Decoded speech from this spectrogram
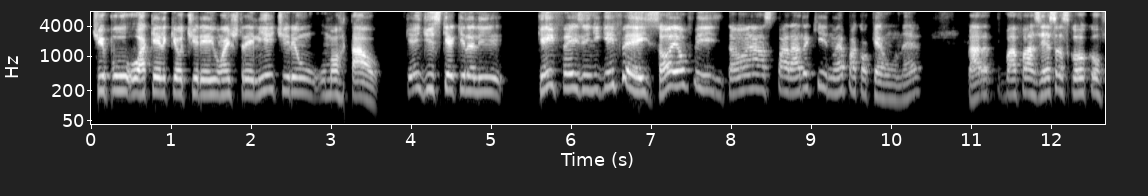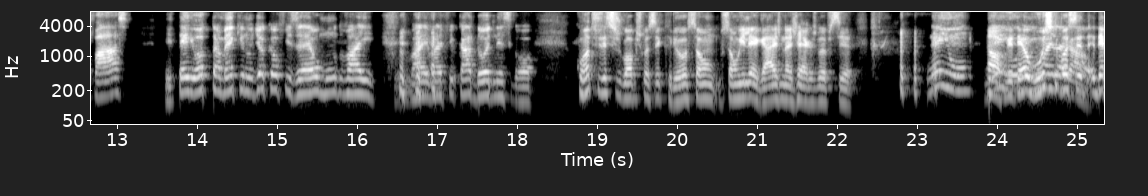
tipo, o- aquele que eu tirei uma estrelinha e tirei um, um mortal. Quem disse que aquilo ali. Quem fez e ninguém fez, só eu fiz. Então é umas paradas que não é para qualquer um, né? O cara vai fazer essas coisas que eu faço. E tem outro também que no dia que eu fizer, o mundo vai, vai, vai ficar doido nesse golpe. Quantos desses golpes que você criou são, são ilegais nas regras do UFC? Nenhum. Não, nenhum, porque tem alguns que é você. legal. de-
